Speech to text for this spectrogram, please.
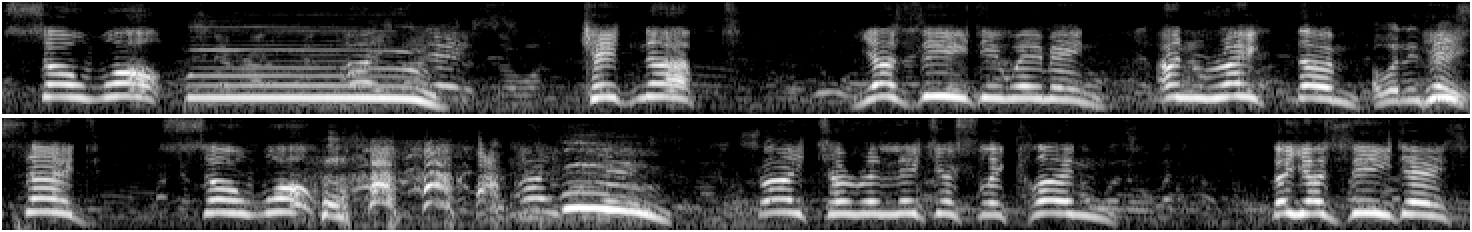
so what? Boo. ISIS kidnapped Yazidi women and raped them. He he said so what? ISIS tried to religiously cleanse the Yazidis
